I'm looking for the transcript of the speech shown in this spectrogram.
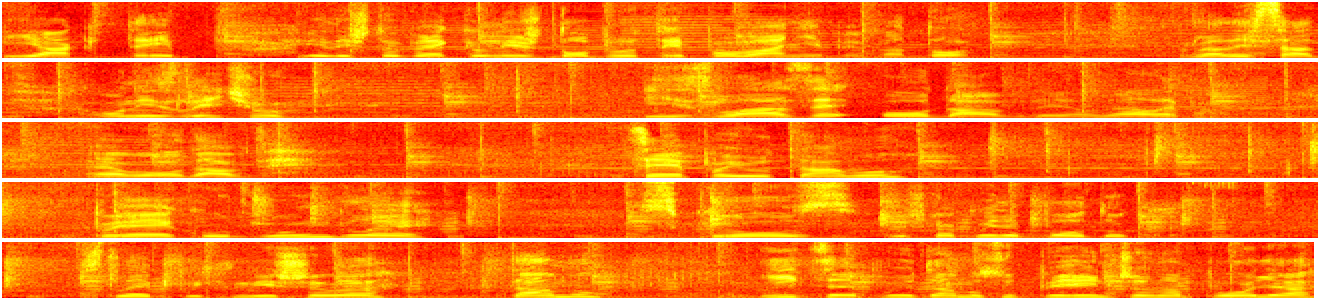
jak trip, ili što bi rekli niš dobro tripovanje, be, ba to. Gledaj sad, oni izliču, izlaze odavde, jel da lepo? Evo odavde. Cepaju tamo, preko džungle, skroz, viš kako ide potok slepih miševa, tamo, i cepaju, tamo su pirinčana polja,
